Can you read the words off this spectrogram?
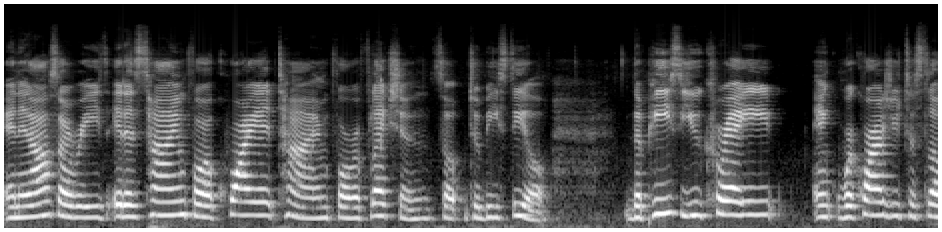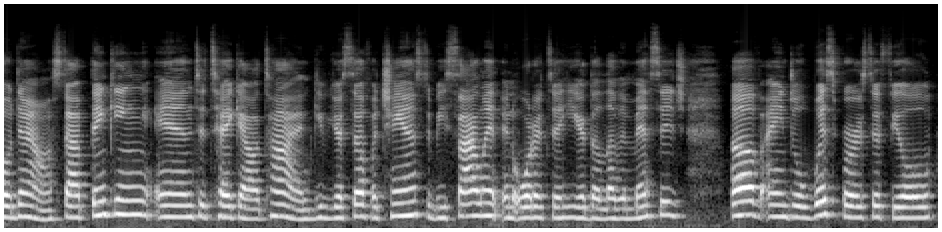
And it also reads, It is time for a quiet time for reflection, so to be still. The peace you crave requires you to slow down. Stop thinking and to take out time. Give yourself a chance to be silent in order to hear the loving message of angel whispers to feel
